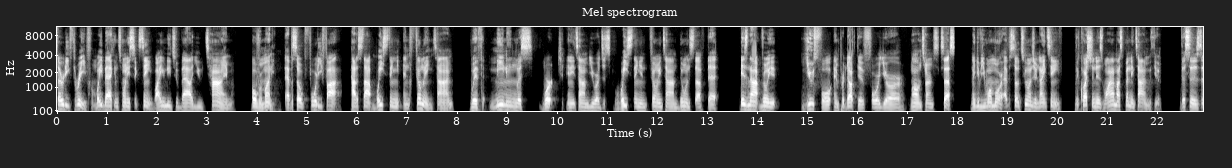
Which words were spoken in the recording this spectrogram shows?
33 from way back in 2016, why you need to value time over money. Episode 45, how to stop wasting and filling time with meaningless work. Anytime you are just wasting and filling time doing stuff that is not really useful and productive for your long term success. I'll give you one more. Episode 219. The question is, why am I spending time with you? This is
